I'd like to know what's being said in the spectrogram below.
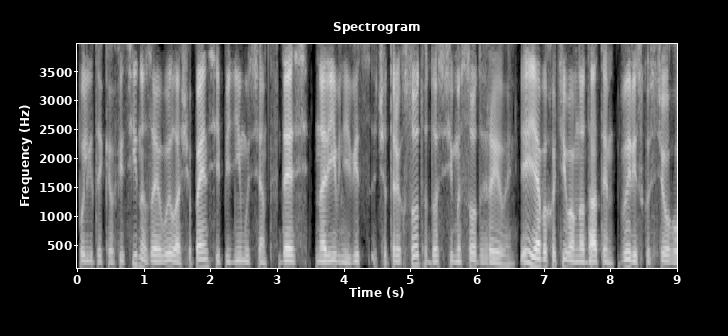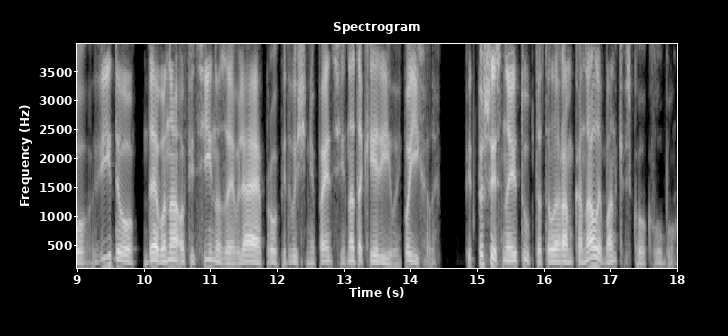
політики, офіційно заявила, що пенсії піднімуться десь на рівні від 400 до 700 гривень. І я би хотів вам надати вирізку з цього відео, де вона офіційно заявляє про підвищення пенсії на такий рівень. Поїхали. Підпишись на YouTube та телеграм-канали банківського клубу.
